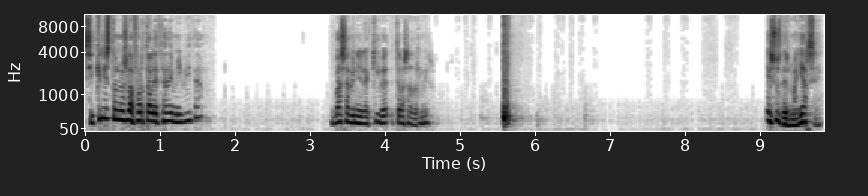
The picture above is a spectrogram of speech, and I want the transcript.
Si Cristo no es la fortaleza de mi vida, vas a venir aquí y te vas a dormir. Eso es desmayarse.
